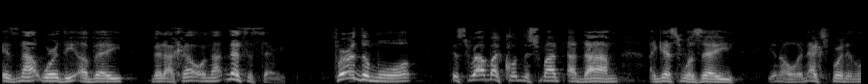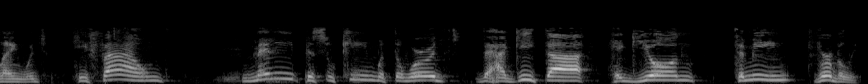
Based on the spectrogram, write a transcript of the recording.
is not worthy of a veracha or not necessary. Furthermore, this rabbi called Nishmat Adam, I guess was a, you know, an expert in language. He found many pisukim with the word vehagita, hegyon, to mean verbally.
